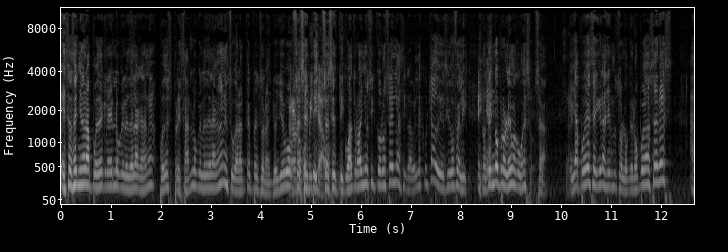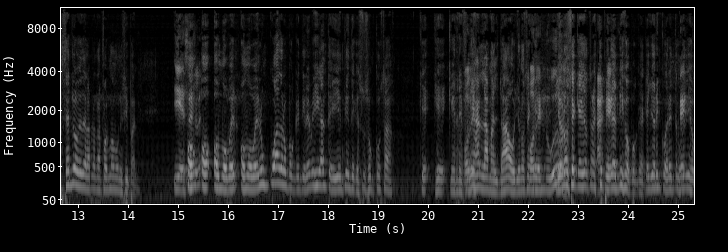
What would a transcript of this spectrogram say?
Esa señora puede creer lo que le dé la gana, puede expresar lo que le dé la gana en su carácter personal. Yo llevo 64 años sin conocerla, sin haberla escuchado y he sido feliz. No tengo problema con eso. O sea, ella puede seguir haciendo eso. Lo que no puede hacer es hacerlo desde la plataforma municipal o, mover, o mover un cuadro porque tiene vigilante y entiende que eso son cosas que, que, reflejan la maldad o yo no sé qué yo no sé qué otra ah, estupidez eh, dijo porque aquello era incoherente lo que dijo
